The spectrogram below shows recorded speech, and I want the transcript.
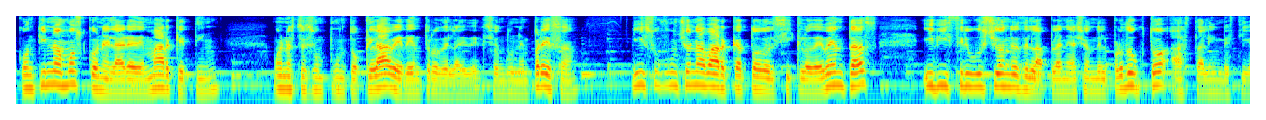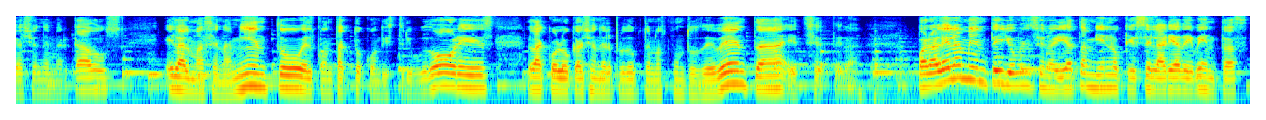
Continuamos con el área de marketing. Bueno, este es un punto clave dentro de la dirección de una empresa y su función abarca todo el ciclo de ventas y distribución desde la planeación del producto hasta la investigación de mercados, el almacenamiento, el contacto con distribuidores, la colocación del producto en los puntos de venta, etc. Paralelamente yo mencionaría también lo que es el área de ventas,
